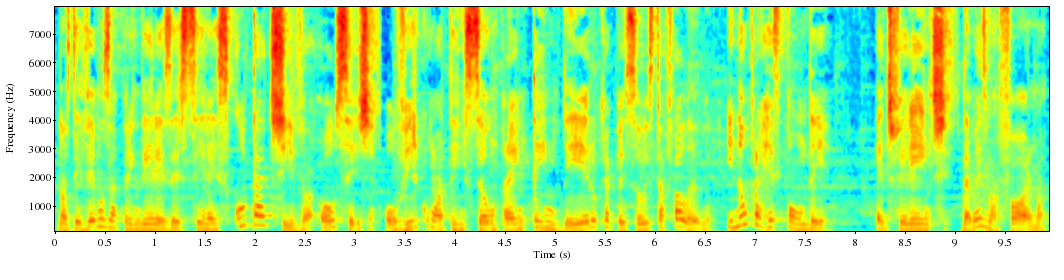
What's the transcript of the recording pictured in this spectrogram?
Nós devemos aprender a exercer a escuta ativa, ou seja, ouvir com atenção para entender o que a pessoa está falando e não para responder. É diferente. Da mesma forma,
